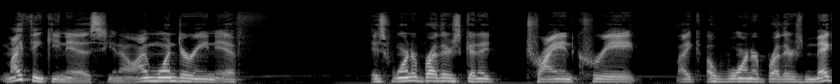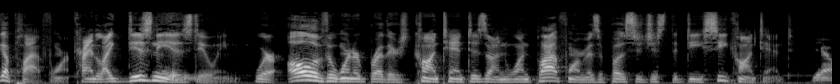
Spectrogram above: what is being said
my thinking is, you know, I'm wondering if is Warner Brothers going to try and create like a Warner Brothers mega platform, kind of like Disney is doing, where all of the Warner Brothers content is on one platform as opposed to just the DC content. Yeah.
